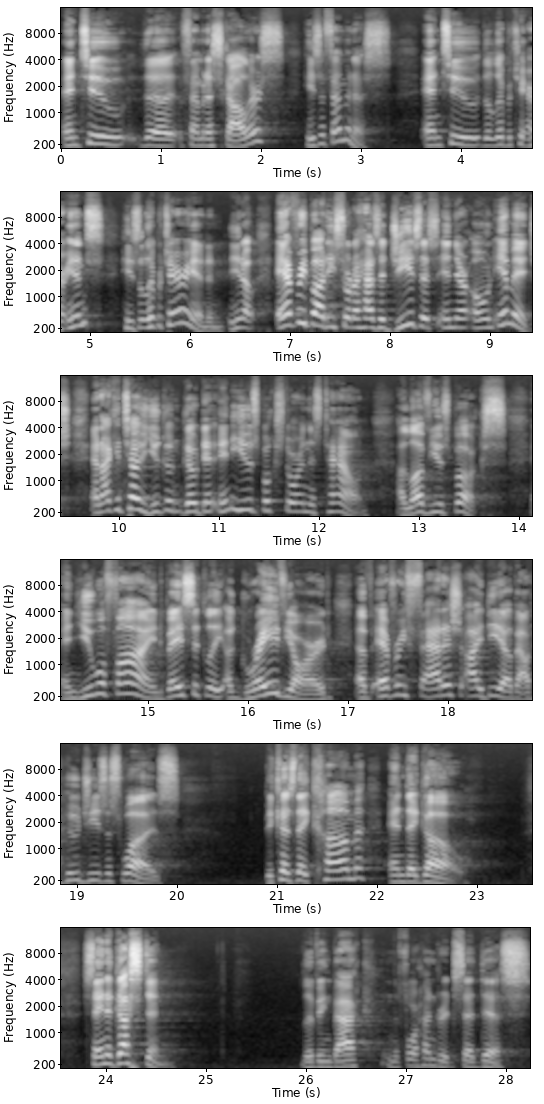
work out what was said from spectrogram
And to the feminist scholars, he's a feminist. And to the libertarians, he's a libertarian. And, you know, everybody sort of has a Jesus in their own image. And I can tell you, you can go to any used bookstore in this town. I love used books. And you will find basically a graveyard of every faddish idea about who Jesus was because they come and they go. St. Augustine, living back in the 400s, said this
